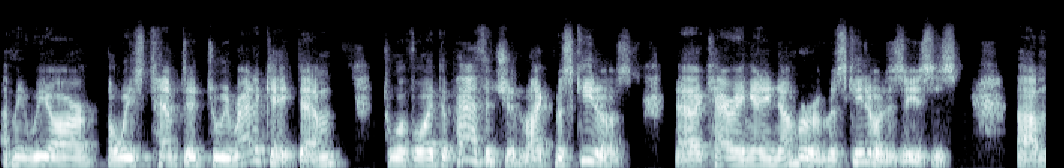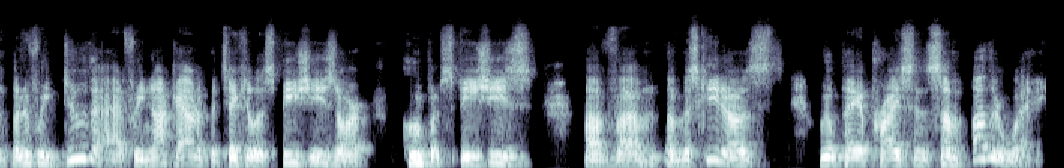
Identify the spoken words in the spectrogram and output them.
I mean, we are always tempted to eradicate them to avoid the pathogen, like mosquitoes uh, carrying any number of mosquito diseases. Um, but if we do that, if we knock out a particular species or group of species of, um, of mosquitoes, we'll pay a price in some other way.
